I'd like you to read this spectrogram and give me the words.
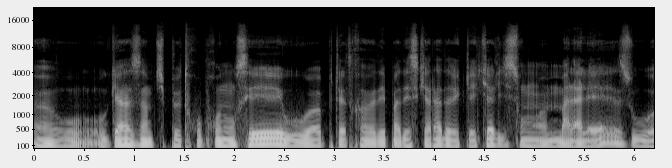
euh, au, gaz un petit peu trop prononcée ou peut-être des pas d'escalade avec lesquels ils sont mal à l'aise ou,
